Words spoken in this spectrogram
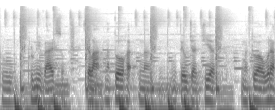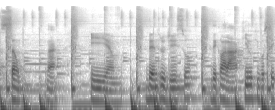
para o universo, sei lá, na tua, na, no teu dia a dia, na tua oração, né? E um, dentro disso, declarar aquilo que você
